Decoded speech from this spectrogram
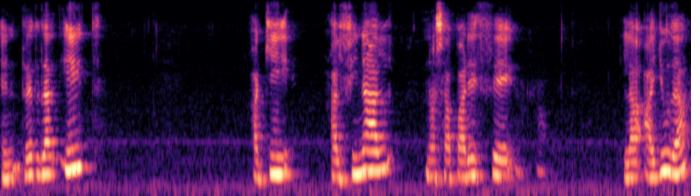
en RedGradIt, aquí al final nos aparece la ayuda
